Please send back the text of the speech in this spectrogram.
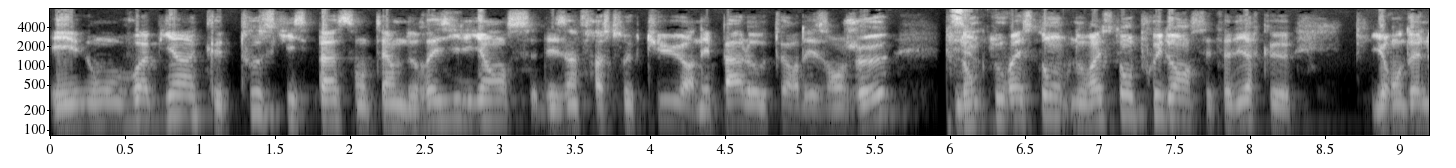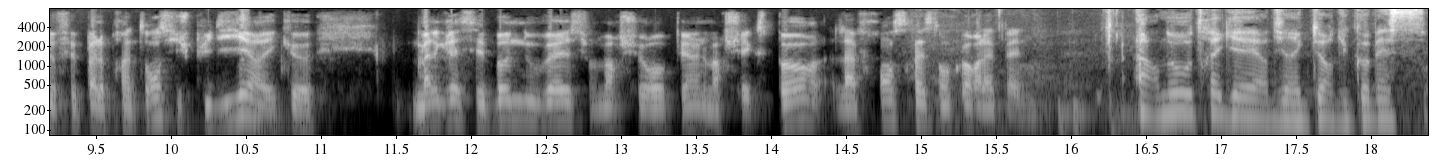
et on voit bien que tout ce qui se passe en termes de résilience des infrastructures n'est pas à la hauteur des enjeux. Donc nous restons, nous restons prudents, c'est-à-dire que l'hirondelle ne fait pas le printemps, si je puis dire, et que malgré ces bonnes nouvelles sur le marché européen, le marché export, la France reste encore à la peine. Arnaud Tréguer, directeur du commerce,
